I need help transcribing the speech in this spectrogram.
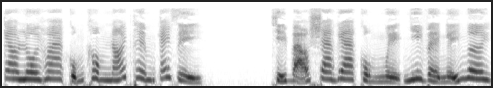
Cao lôi hoa cũng không nói thêm cái gì. Chỉ bảo Saga cùng Nguyệt Nhi về nghỉ ngơi.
